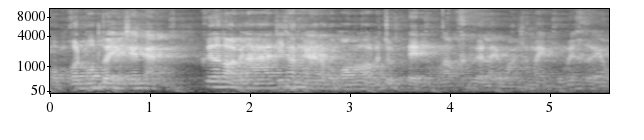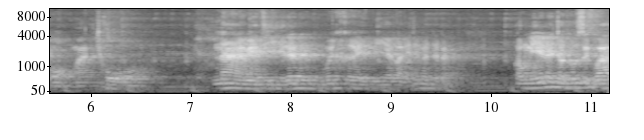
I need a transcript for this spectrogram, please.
ผมค้นพบตัวเองเช่นกัน คือตลอดเวลาที่ทำงานอะผมมองตลอดว่าจุดเด่นของเราคืออะไรวะทำไมกูไม่เคยเอาออกมาโชว์ หน้าเวทีได้เลยกูไม่เคยมีอะไรที่มันจะแบบ ตรงนี้เลยจนรู้สึกว่า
